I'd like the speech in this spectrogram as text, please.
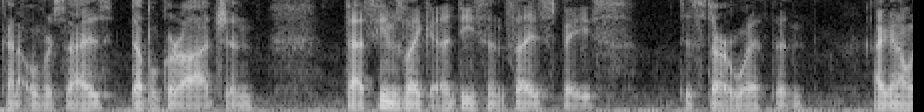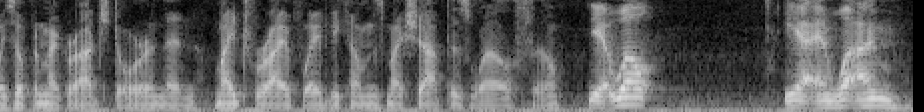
kind of oversized double garage, and that seems like a decent sized space to start with. And I can always open my garage door, and then my driveway becomes my shop as well. So Yeah, well, yeah, and what I'm,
